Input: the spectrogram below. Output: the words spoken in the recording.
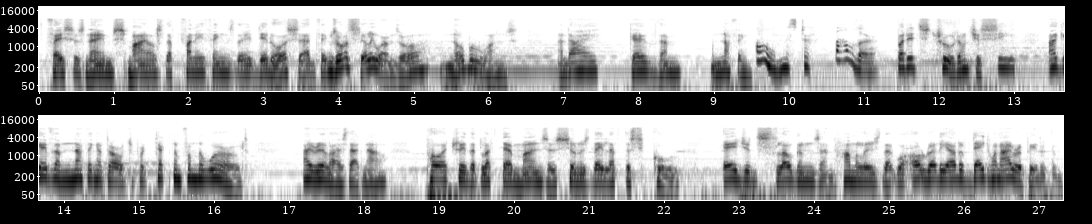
Faces, names, smiles, the funny things they did, or sad things, or silly ones, or noble ones. And I gave them nothing. Oh, Mr. Fowler. But it's true, don't you see? I gave them nothing at all to protect them from the world. I realize that now. Poetry that left their minds as soon as they left the school. Aged slogans and homilies that were already out of date when I repeated them.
